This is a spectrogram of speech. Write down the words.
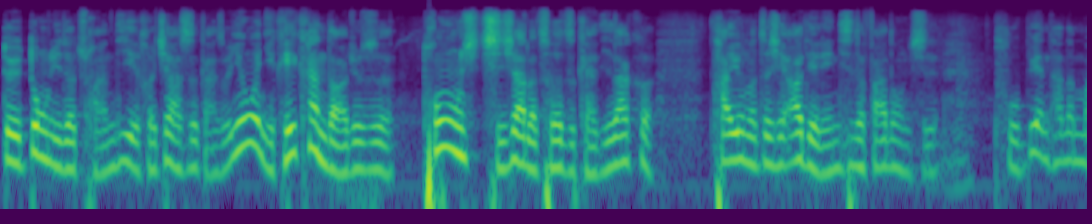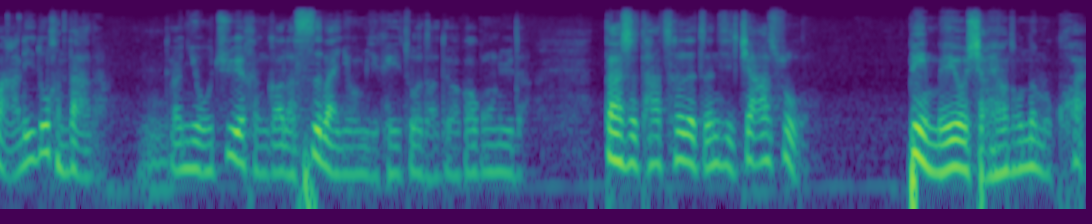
对动力的传递和驾驶感受，因为你可以看到，就是通用旗下的车子凯迪拉克，它用的这些 2.0T 的发动机，普遍它的马力都很大的，对吧？扭矩也很高的，四百牛米可以做到，对吧？高功率的，但是它车的整体加速，并没有想象中那么快，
